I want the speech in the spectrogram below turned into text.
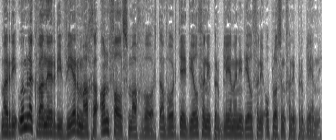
Maar die oomblik wanneer die weermag 'n aanvalsmag word, dan word jy deel van die probleem en nie deel van die oplossing van die probleem nie.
